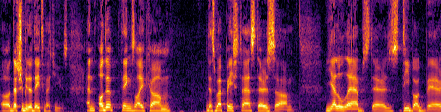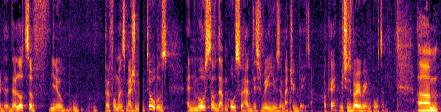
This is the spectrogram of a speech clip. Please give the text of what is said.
Uh, that should be the data that you use. And other things like um, there's web page tests, there's um, Yellow Labs, there's Debug Bear. There are lots of you know performance measurement tools, and most of them also have this real user metric data. Okay, which is very very important. Um,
